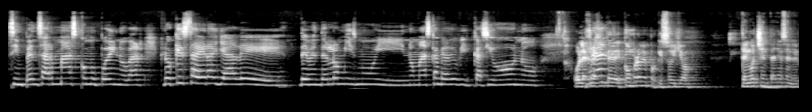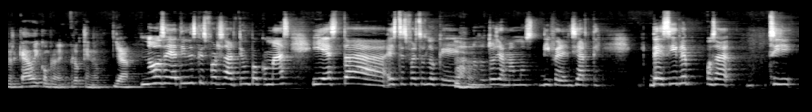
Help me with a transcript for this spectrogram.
sin pensar más cómo puedo innovar. Creo que esta era ya de, de vender lo mismo y nomás cambiar de ubicación o... O la clásica de cómprame porque soy yo tengo 80 años en el mercado y cómprame. Creo que no. Ya. No, o sea, ya tienes que esforzarte un poco más y esta, este esfuerzo es lo que nosotros llamamos diferenciarte. Decirle, o sea, si,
